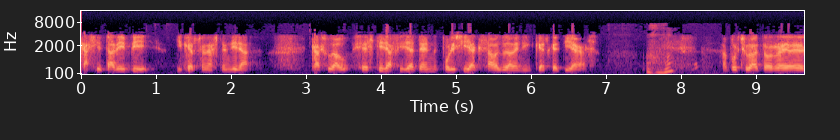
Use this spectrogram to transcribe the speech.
kasetari bi ikertzen hasten dira, kasu hau, zestira fizaten poliziak zabaldu da ben ikerketiagaz. Uh -huh. Apurtxu bat horre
